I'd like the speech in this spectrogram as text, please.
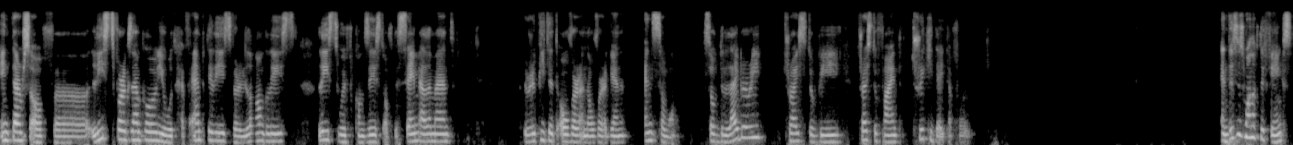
In terms of uh, lists, for example, you would have empty lists, very long lists, lists which consist of the same element, repeated over and over again, and so on. So the library tries to be tries to find tricky data for you. And this is one of the things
